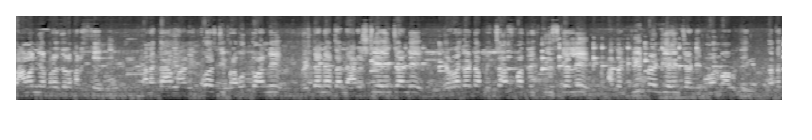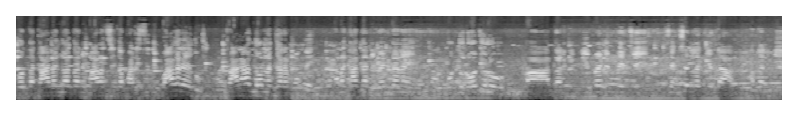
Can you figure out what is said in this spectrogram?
సామాన్య ప్రజల పరిస్థితి ఏంది? కనుక మా రిక్వెస్ట్ ఈ ప్రభుత్వాన్ని వెంటనే అతన్ని అరెస్ట్ చేయించండి. ఎర్రగడ్డ పిచ్చాసుపత్రికి తీసుకెళ్ళి అతను ట్రీట్మెంట్ చేయించండి మోహన్ బాబుకి. గత కొంతకాలంగా అతని మానసిక పరిస్థితి బాగలేదు. చాలా ఆందోళనకరంగా ఉంది. కనుక అతన్ని వెంటనే కొద్ది రోజులు అతనికి ట్రీట్మెంట్ ఇప్పించి సెక్షన్ల కింద అతనికి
